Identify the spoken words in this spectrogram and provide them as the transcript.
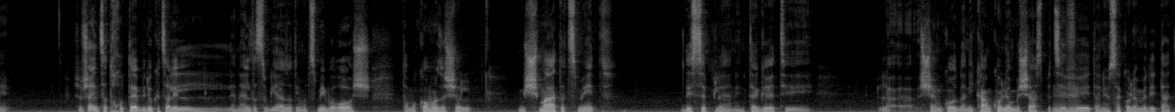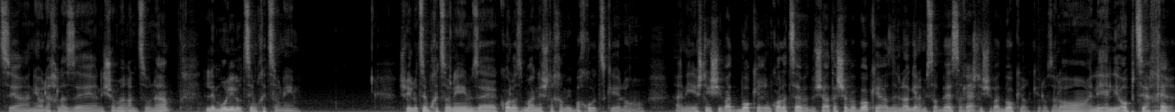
אני חושב שאני קצת חוטא, בדיוק יצא לי לנהל את הסוגיה הזאת עם עצמי בראש, את המקום הזה של משמעת עצמית, דיסציפלין, אינטגריטי, שם קוד, אני קם כל יום בשעה ספציפית, mm-hmm. אני עושה כל יום מדיטציה, אני הולך לזה, אני שומר על תזונה, למול אילוצים חיצוניים. שאילוצים חיצוניים זה כל הזמן יש לך מבחוץ, כאילו, אני, יש לי ישיבת בוקר עם כל הצוות בשעה תשע בבוקר, אז אני לא אגיע למשרד בעשר, כן. יש לי ישיבת בוקר, כאילו, זה לא, אין לי, אין לי אופציה אחרת.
